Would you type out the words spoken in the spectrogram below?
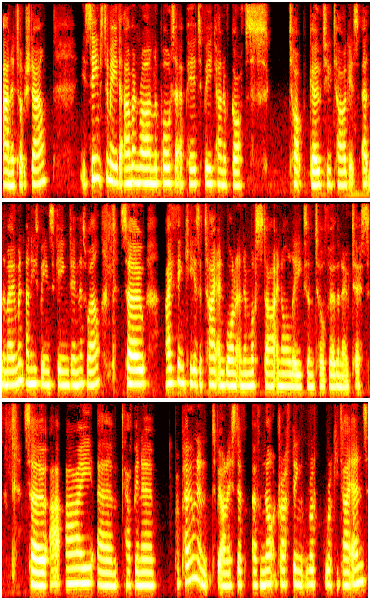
and a touchdown. It seems to me that Amon Ra and LaPorta appear to be kind of Goff's top go to targets at the moment, and he's being schemed in as well. So I think he is a tight end one and a must start in all leagues until further notice. So I, I um, have been a proponent, to be honest, of, of not drafting rookie tight ends.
